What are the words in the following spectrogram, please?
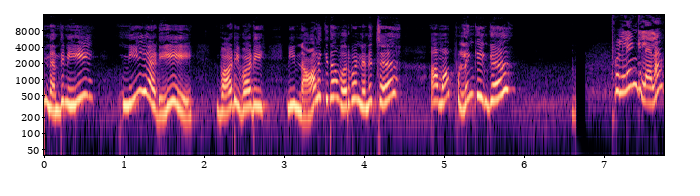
ஏய் நந்தினி நீ அடி வாடி வாடி. நீ நாளைக்கு தான் வருவேன்னு நினைச்ச? ஆமா பிள்ளைங்க எங்க? பிள்ளைங்களெல்லாம்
